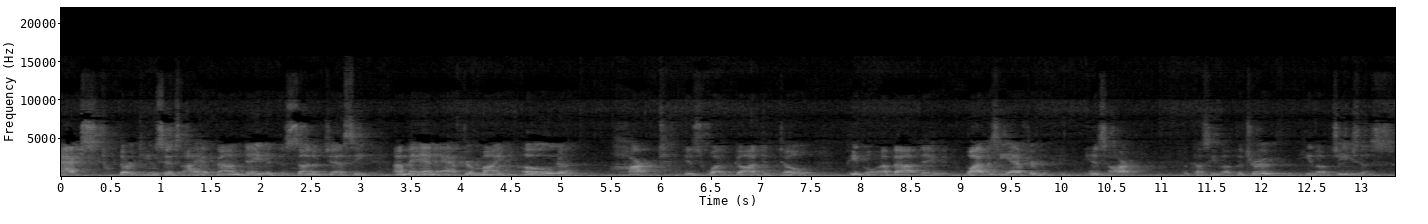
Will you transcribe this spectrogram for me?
Acts 13 says, I have found David, the son of Jesse, a man after mine own heart, is what God had told people about David. Why was he after his heart? Because he loved the truth. He loved Jesus.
